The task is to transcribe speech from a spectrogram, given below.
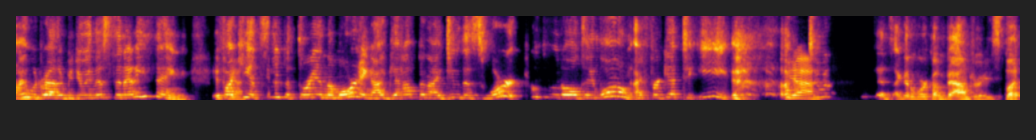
I mm-hmm. would rather be doing this than anything. If yeah. I can't sleep at three in the morning, I get up and I do this work. I do it all day long. I forget to eat. Yeah kids. I got to work on boundaries, but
